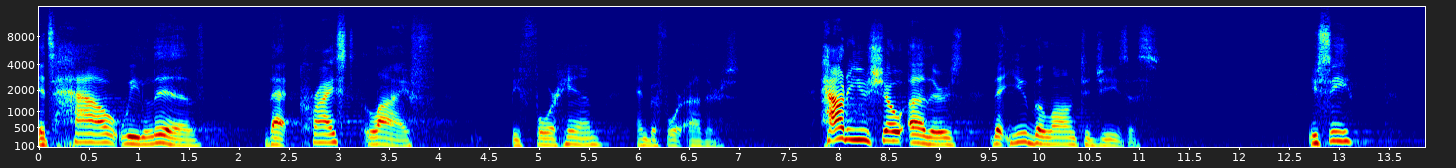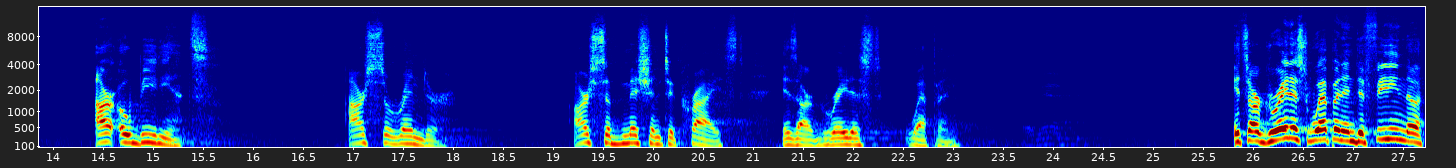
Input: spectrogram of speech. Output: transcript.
It's how we live that Christ life before Him and before others. How do you show others that you belong to Jesus? You see, our obedience, our surrender, our submission to Christ is our greatest weapon. It's our greatest weapon in defeating the,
